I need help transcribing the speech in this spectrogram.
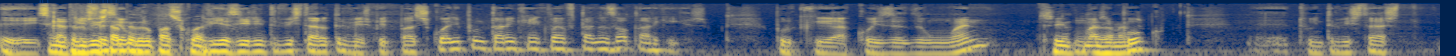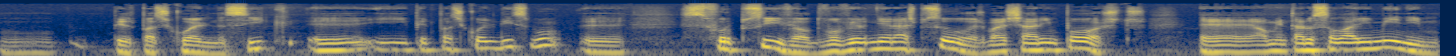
E se entrevista a Pedro Passos Coelho. Devias ir entrevistar outra vez Pedro Passos Coelho e perguntarem quem é que vai votar nas autárquicas. Porque há coisa de um ano, Sim, um mais ano ou e pouco, eh, tu entrevistaste o Pedro Passos Coelho na SIC eh, e Pedro Passos Coelho disse, bom, eh, se for possível devolver dinheiro às pessoas, baixar impostos, aumentar o salário mínimo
